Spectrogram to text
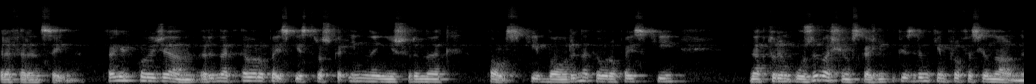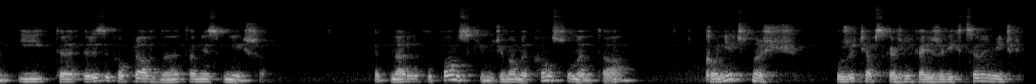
referencyjne. Tak jak powiedziałem, rynek europejski jest troszkę inny niż rynek polski, bo rynek europejski na którym używa się wskaźników, jest rynkiem profesjonalnym i te ryzyko prawne tam jest mniejsze. Na rynku polskim, gdzie mamy konsumenta, konieczność użycia wskaźnika, jeżeli chcemy mieć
